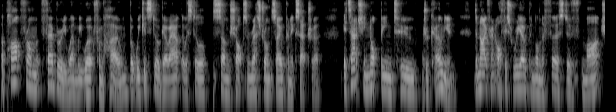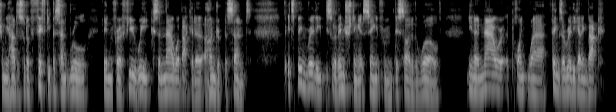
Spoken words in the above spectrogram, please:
apart from February when we worked from home, but we could still go out, there were still some shops and restaurants open, etc. It's actually not been too draconian. The Knight Frank office reopened on the 1st of March, and we had a sort of 50% rule in for a few weeks, and now we're back at a 100%. It's been really sort of interesting at seeing it from this side of the world you know, now we're at a point where things are really getting back.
